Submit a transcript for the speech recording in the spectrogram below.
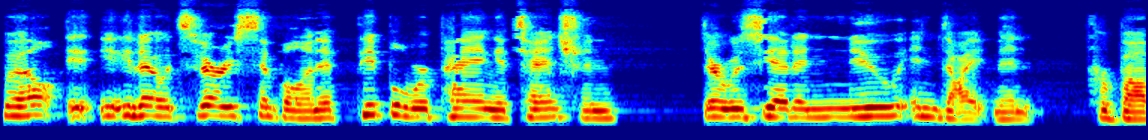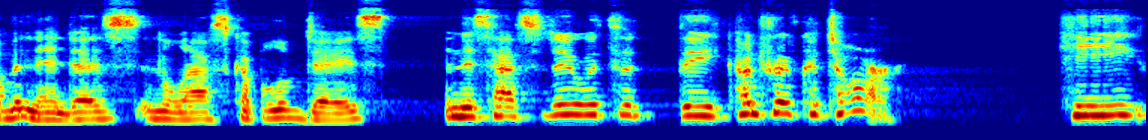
Well, it, you know, it's very simple, and if people were paying attention, there was yet a new indictment for Bob Menendez in the last couple of days, and this has to do with the, the country of Qatar. He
